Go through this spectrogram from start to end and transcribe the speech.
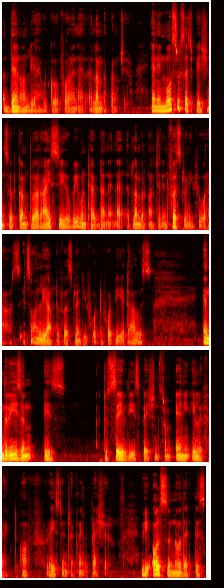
then only I would go for an, a lumbar puncture. And in most of such patients who have come to our ICU, we wouldn't have done a lumbar puncture in first 24 hours. It's only after first 24 to 48 hours. And the reason is to save these patients from any ill effect of raised intracranial pressure. We also know that this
